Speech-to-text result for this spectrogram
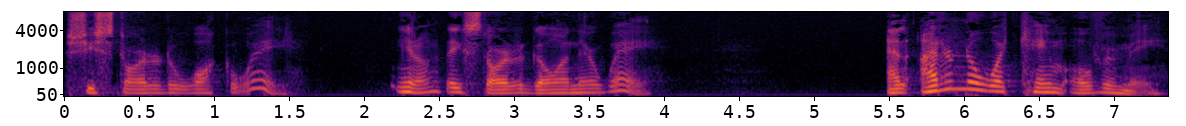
she started to walk away. You know, they started to go on their way. And I don't know what came over me.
